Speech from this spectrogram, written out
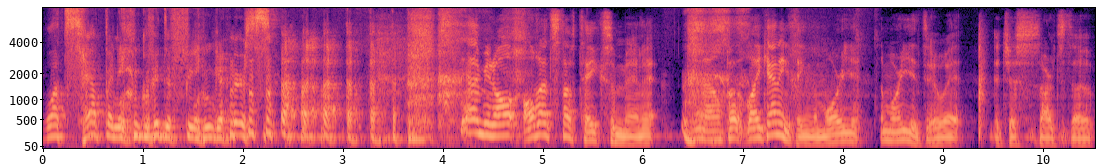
what's happening with the fingers. Yeah, I mean, all, all that stuff takes a minute, you know. but like anything, the more you the more you do it, it just starts to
